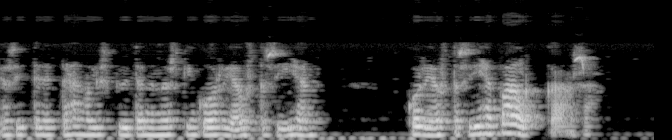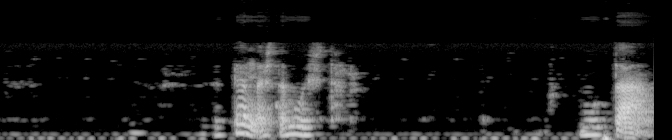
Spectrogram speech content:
Ja sitten, että hän olisi pyytänyt myöskin korjausta siihen, korjausta siihen palkkaansa. Tällaista muistan. Mutta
